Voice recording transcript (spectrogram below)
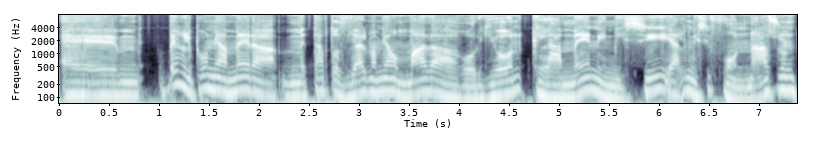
Ε, μπαίνω λοιπόν μια μέρα μετά από το διάλειμμα μια ομάδα αγοριών, κλαμμένοι μισή, οι άλλοι μισοί φωνάζουν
